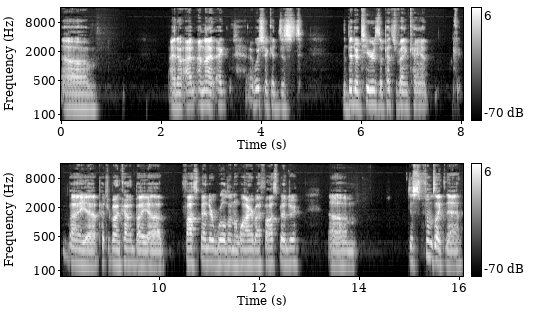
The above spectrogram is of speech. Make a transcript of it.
Um, I don't. I'm, I'm not. I, I wish I could just. The Bitter Tears of Petra von Kant by uh, Petra von Kant by uh, Fassbinder, World on a Wire by Fassbinder. Um, just films like that.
